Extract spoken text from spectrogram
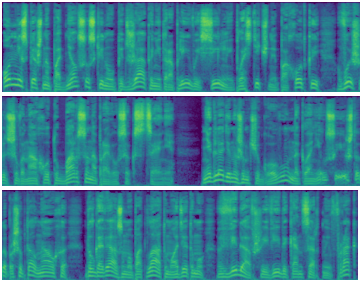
Он неспешно поднялся, скинул пиджак и неторопливой, сильной, пластичной походкой вышедшего на охоту барса направился к сцене. Не глядя на Жемчугову, наклонился и что-то прошептал на ухо долговязому, потлатому, одетому в видавшие виды концертный фраг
